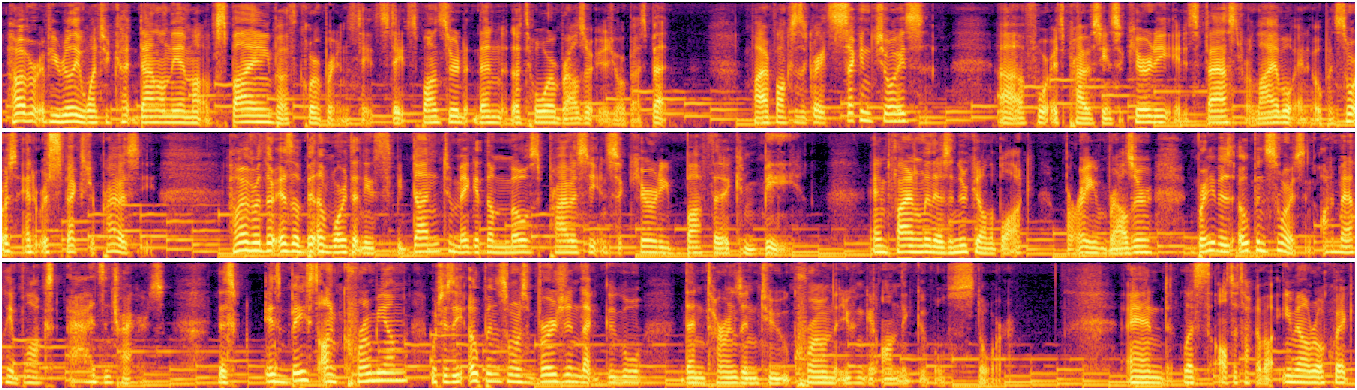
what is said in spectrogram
However, if you really want to cut down on the amount of spying, both corporate and state state sponsored, then the Tor browser is your best bet. Firefox is a great second choice uh, for its privacy and security. It is fast, reliable, and open source, and it respects your privacy. However, there is a bit of work that needs to be done to make it the most privacy and security buff that it can be. And finally, there's a new kid on the block, Brave browser. Brave is open source and automatically blocks ads and trackers. This is based on Chromium, which is the open source version that Google then turns into Chrome that you can get on the Google Store. And let's also talk about email real quick.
